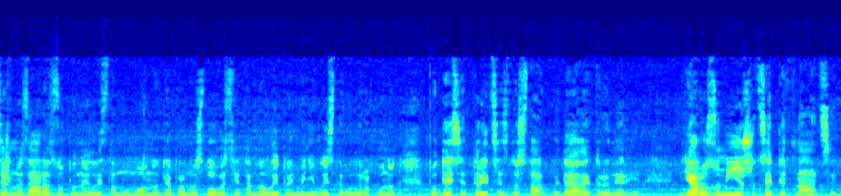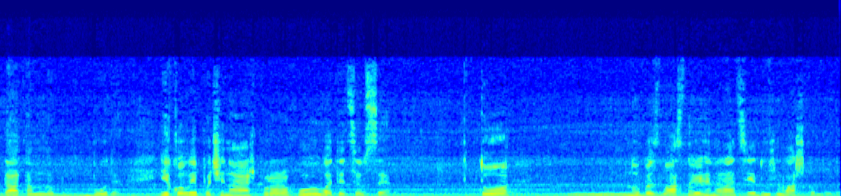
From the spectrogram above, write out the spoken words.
це ж ми зараз зупинились там умовно для промисловості. Там на липень мені виставили рахунок по 10-30 з доставкою да, електроенергії. Я розумію, що це 15, да, там ну, буде. І коли починаєш прораховувати це все, то ну, без власної генерації дуже важко буде.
